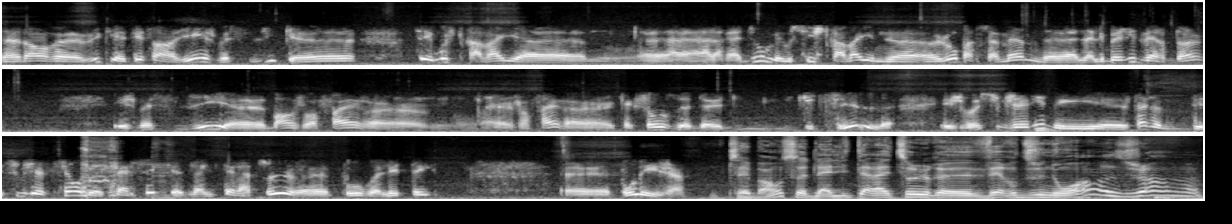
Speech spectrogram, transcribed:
Alors, euh, vu que l'été s'en vient, je me suis dit que, tu sais, moi, je travaille euh, euh, à la radio, mais aussi je travaille une- un jour par semaine euh, à la librairie de Verdun. Et je me suis dit, euh, bon, je vais faire, euh, euh, je vais faire euh, quelque chose de, de- d'utile et je vais suggérer des, euh, faire des suggestions de classiques de la littérature euh, pour l'été, euh, pour les gens. C'est bon, ça, de la littérature euh, verdunoise, genre?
